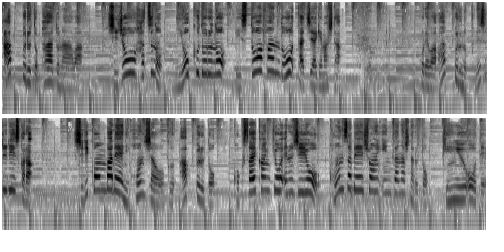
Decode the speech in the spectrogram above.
アップルとパートナーは史上初の2億ドルのリストアファンドを立ち上げました。これはアップルのプレスリリースからシリコンバレーに本社を置くアップルと国際環境 NGO コンザベーションインターナショナルと金融大手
